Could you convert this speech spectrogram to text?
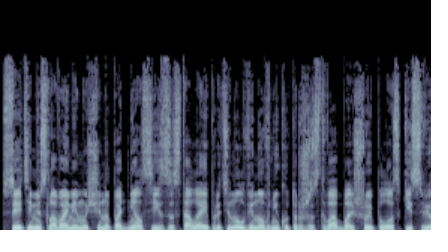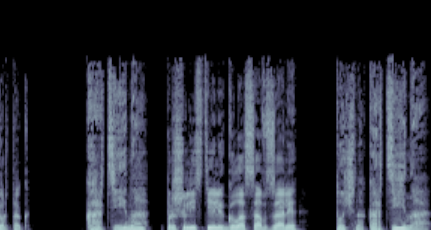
С этими словами мужчина поднялся из-за стола и протянул виновнику торжества большой плоский сверток. «Картина?» – прошелестели голоса в зале. «Точно, картина!»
